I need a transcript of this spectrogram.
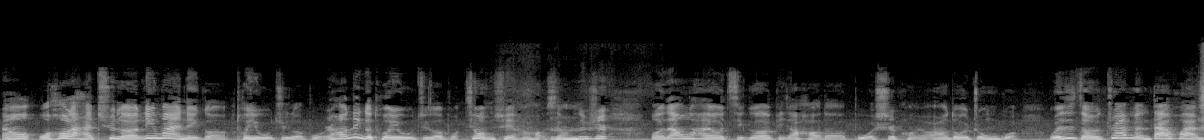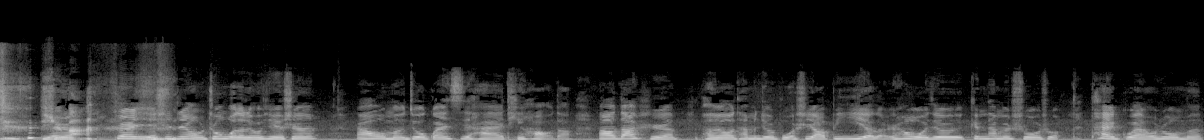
然后我后来还去了另外那个脱衣舞俱乐部，然后那个脱衣舞俱乐部，其实我们去也很好笑，嗯、就是我单位还有几个比较好的博士朋友，然后都是中国。我是总专门带坏别人，这也是这种中国的留学生，然后我们就关系还挺好的。然后当时朋友他们就是博士要毕业了，然后我就跟他们说，我说太乖，我说我们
